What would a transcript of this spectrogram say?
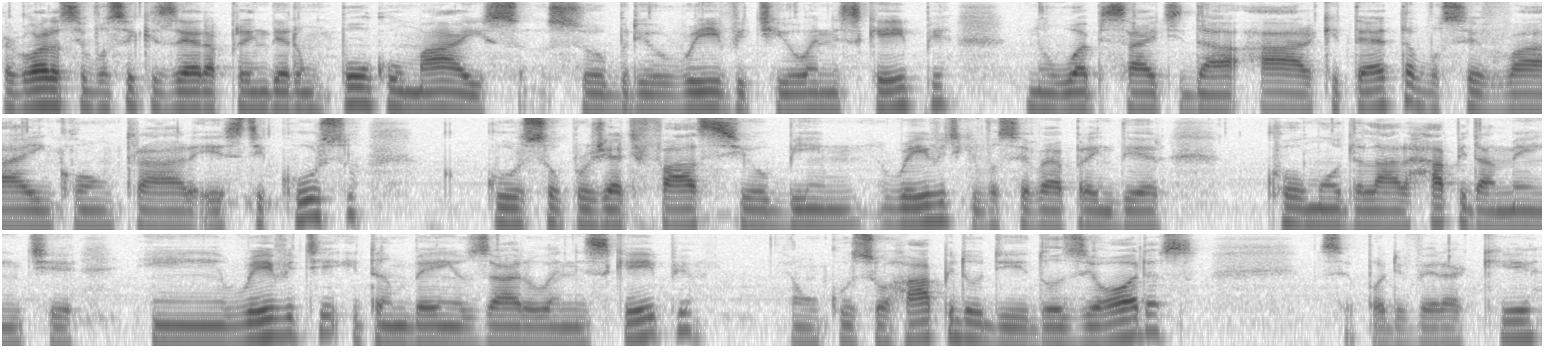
Agora, se você quiser aprender um pouco mais sobre o Revit e o Enscape, no website da Arquiteta você vai encontrar este curso, curso Projeto Fácil BIM Revit, que você vai aprender como modelar rapidamente em Revit e também usar o Enscape. É um curso rápido de 12 horas. Você pode ver aqui,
